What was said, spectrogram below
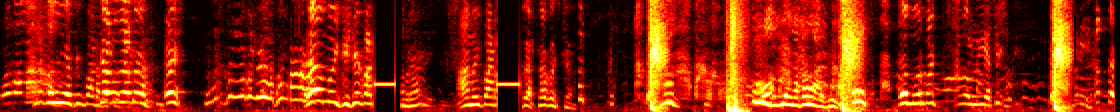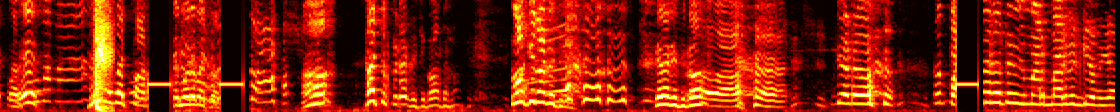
ও বাবা কল নিয়েছি পাড়া জাডো জাডো এ মুই কিসের পাড়া আমরা আমি পাড়া ব্যবসা করছি ও ইয়া মাথা লাগবে এ মোর বাত ছাগল আপনি হাত দেখ পারে মোর পাড়া মোর বাত পাড়া হ্যাঁ তো কেটা কইছে কথা ক কেটা কইছে কেটা কইছে ক? পারে তো মার মারবেন কে ভাইয়া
